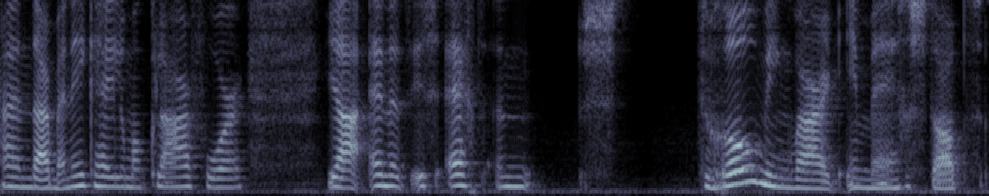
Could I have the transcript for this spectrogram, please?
En daar ben ik helemaal klaar voor. Ja, en het is echt een stroming waar ik in ben gestapt.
